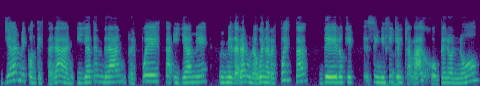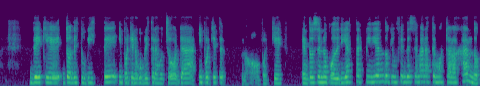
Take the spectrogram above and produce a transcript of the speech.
ya me contestarán y ya tendrán respuesta y ya me, me darán una buena respuesta de lo que significa el trabajo, pero no de que dónde estuviste y por qué no cumpliste las ocho horas y por qué te... No, porque entonces no podría estar pidiendo que un fin de semana estemos trabajando.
